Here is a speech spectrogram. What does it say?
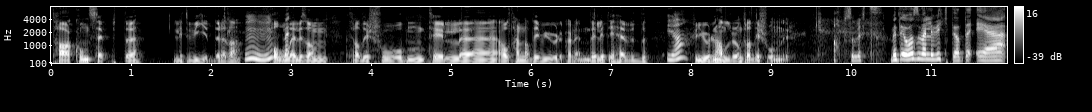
ta konseptet litt videre, da. Holde liksom tradisjonen til uh, alternativ julekalender litt i hevd. Ja, For julen handler om tradisjoner. absolutt. Men det er også veldig viktig at det er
